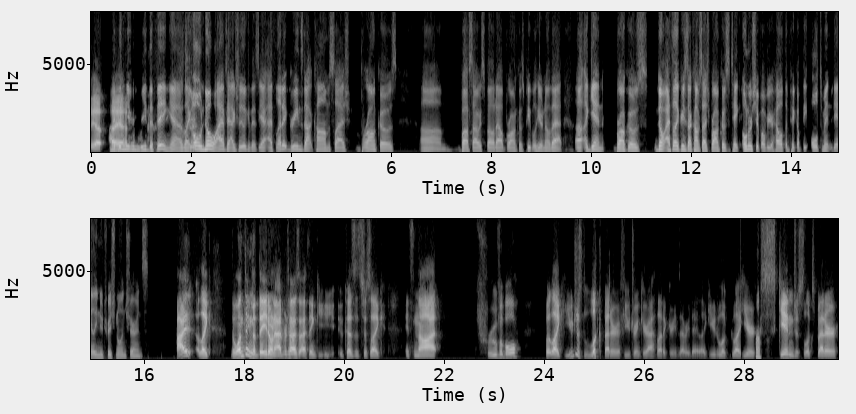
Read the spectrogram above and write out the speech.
yep. I didn't even read the thing. Yeah, I was like, oh no, I have to actually look at this. Yeah, athleticgreens.com slash Broncos. Um, buffs, I always spell it out. Broncos. People here know that. Uh, again, Broncos. No, athleticgreens.com slash Broncos to take ownership over your health and pick up the ultimate daily nutritional insurance. I like the one thing that they don't advertise. I think because it's just like it's not provable but like you just look better if you drink your athletic greens every day. Like you look like your huh. skin just looks better,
